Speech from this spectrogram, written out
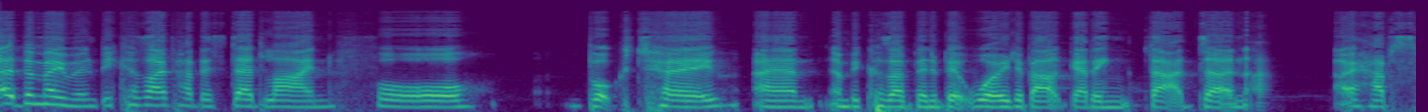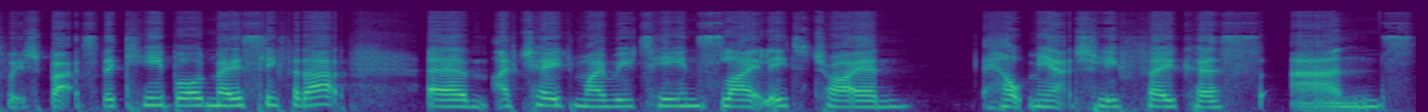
at the moment, because I've had this deadline for book two, um, and because I've been a bit worried about getting that done, I have switched back to the keyboard mostly for that. Um, I've changed my routine slightly to try and help me actually focus and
